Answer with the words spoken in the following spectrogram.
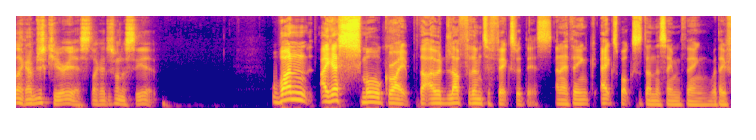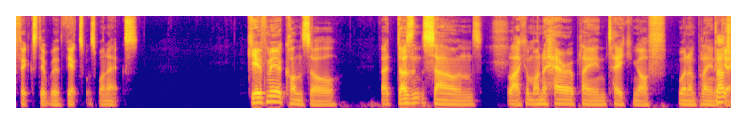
like, I'm just curious. Like, I just want to see it. One, I guess, small gripe that I would love for them to fix with this, and I think Xbox has done the same thing where they fixed it with the Xbox One X. Give me a console that doesn't sound like I'm on a aeroplane taking off when I'm playing a That's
